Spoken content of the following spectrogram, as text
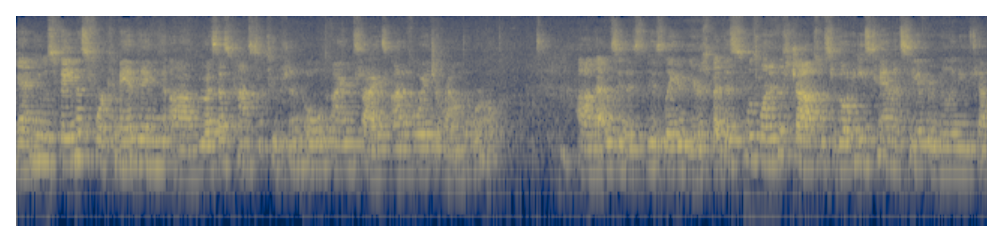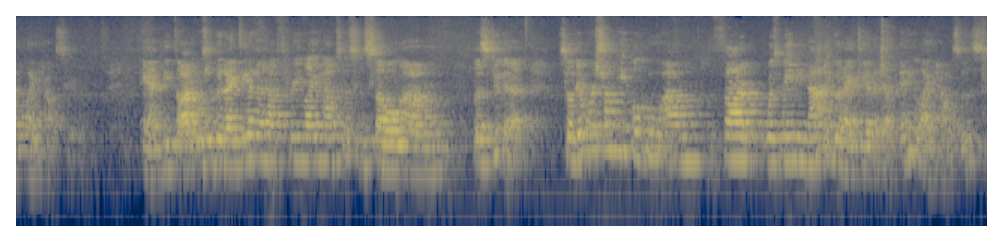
and he was famous for commanding um, USS Constitution, Old Ironsides, on a voyage around the world. Um, that was in his, his later years, but this was one of his jobs, was to go to Eastham and see if we really needed to have a lighthouse here. And he thought it was a good idea to have three lighthouses, and so um, let's do that. So there were some people who um, thought it was maybe not a good idea to have any lighthouses.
